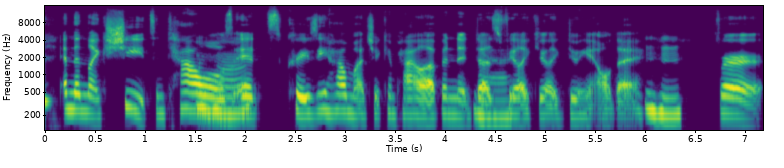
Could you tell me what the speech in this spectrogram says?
and then like sheets and towels, Uh-huh. it's crazy how much it can pile up and it does Yeah. feel like you're like doing it all day. Mm-hmm. For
